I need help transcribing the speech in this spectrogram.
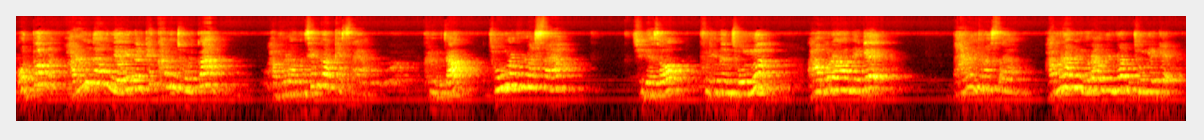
어떤 아름다운 여인을 택하면 좋을까? 아브라함은 생각했어요. 그러자 종을 불렀어요. 집에서 부리는 종은 아브라함에게 말을 들었어요. 아브라함이 뭐라고 했냐면 종에게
